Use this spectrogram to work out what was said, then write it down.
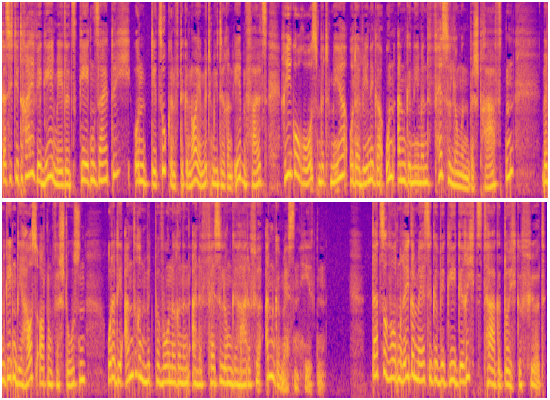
dass sich die drei WG-Mädels gegenseitig und die zukünftige neue Mitmieterin ebenfalls rigoros mit mehr oder weniger unangenehmen Fesselungen bestraften, wenn gegen die Hausordnung verstoßen oder die anderen Mitbewohnerinnen eine Fesselung gerade für angemessen hielten. Dazu wurden regelmäßige WG-Gerichtstage durchgeführt,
